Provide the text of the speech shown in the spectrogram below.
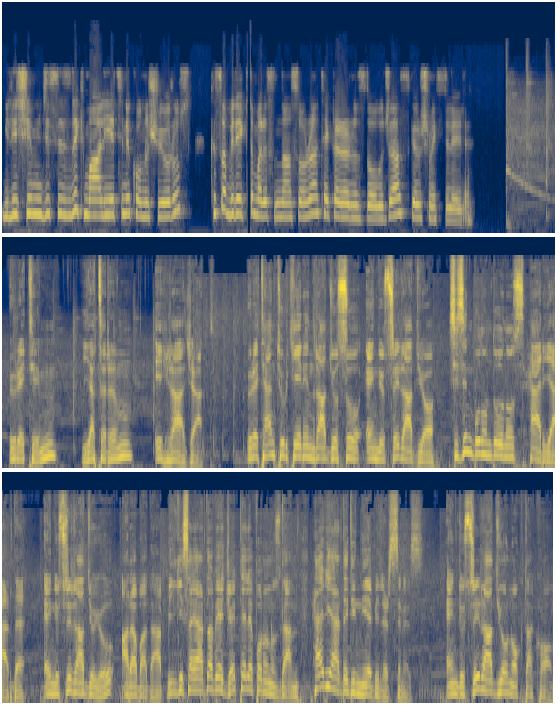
Bilişimcisizlik maliyetini konuşuyoruz. Kısa bir reklam arasından sonra tekrar aranızda olacağız. Görüşmek dileğiyle. Üretim, yatırım, ihracat. Üreten Türkiye'nin radyosu Endüstri Radyo sizin bulunduğunuz her yerde. Endüstri Radyo'yu arabada, bilgisayarda ve cep telefonunuzdan her yerde dinleyebilirsiniz. Endüstri Radyo.com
